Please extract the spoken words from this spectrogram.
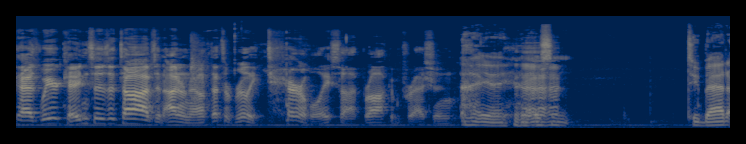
has weird cadences at times. And I don't know. That's a really terrible Aesop Rock impression. Yeah, that wasn't too bad.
